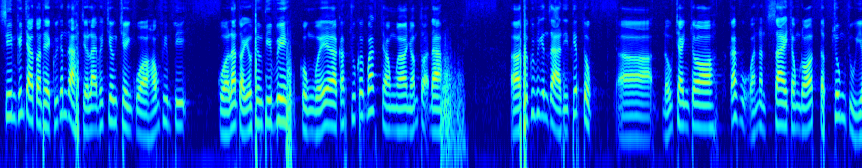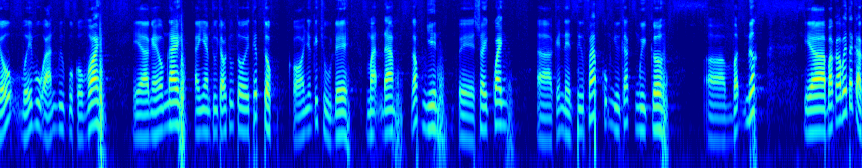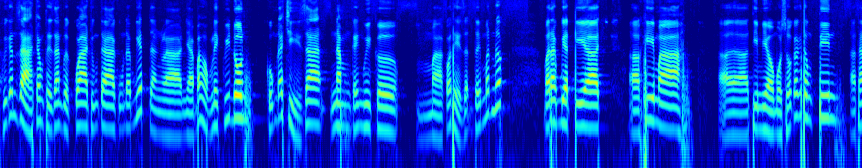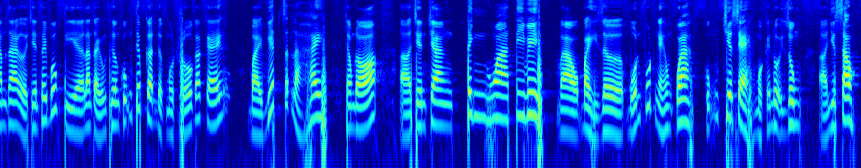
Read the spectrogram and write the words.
Xin kính chào toàn thể quý khán giả trở lại với chương trình của hóng phim ti của Lan tỏa yêu thương TV cùng với à, các chú các bác trong à, nhóm tọa đàm. À, thưa quý vị khán giả thì tiếp tục à, đấu tranh cho các vụ án lần sai trong đó tập trung chủ yếu với vụ án bưu cuộc cầu voi. Thì à, ngày hôm nay anh em chú cháu chúng tôi tiếp tục có những cái chủ đề mạn đàm góc nhìn về xoay quanh à, cái nền tư pháp cũng như các nguy cơ à, vận nước thì à, báo cáo với tất cả quý khán giả trong thời gian vừa qua chúng ta cũng đã biết rằng là nhà bác học Lê Quý Đôn cũng đã chỉ ra năm cái nguy cơ mà có thể dẫn tới mất nước và đặc biệt thì à, à khi mà à, tìm hiểu một số các thông tin à, tham gia ở trên Facebook thì à, Lan tỏa yêu thương cũng tiếp cận được một số các cái bài viết rất là hay trong đó à, trên trang Tinh Hoa TV vào 7 giờ 4 phút ngày hôm qua cũng chia sẻ một cái nội dung à, như sau.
